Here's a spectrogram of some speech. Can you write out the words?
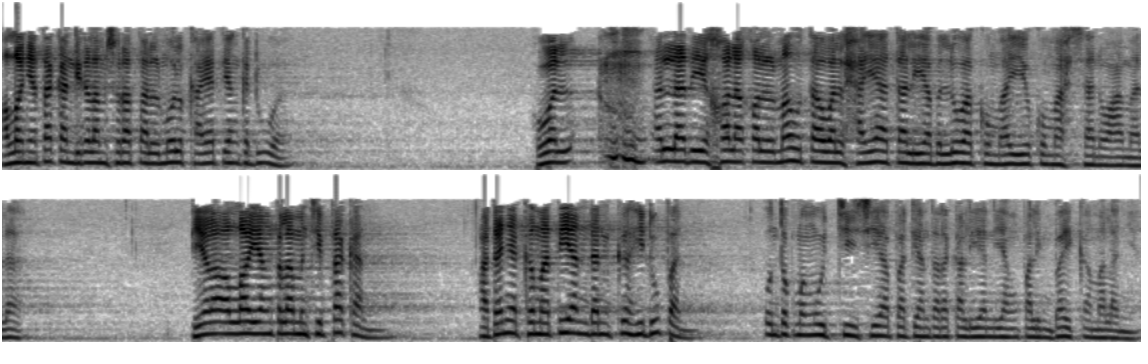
Allah nyatakan di dalam surat Al-Mulk ayat yang kedua. Huwal alladhi khalaqal mauta wal hayata liyabluwakum ayyukum ahsanu amala. Dialah Allah yang telah menciptakan adanya kematian dan kehidupan untuk menguji siapa di antara kalian yang paling baik amalannya.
